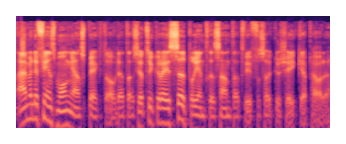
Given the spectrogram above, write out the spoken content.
nej men det finns många aspekter av detta. Så jag tycker det är superintressant att vi försöker kika på det.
